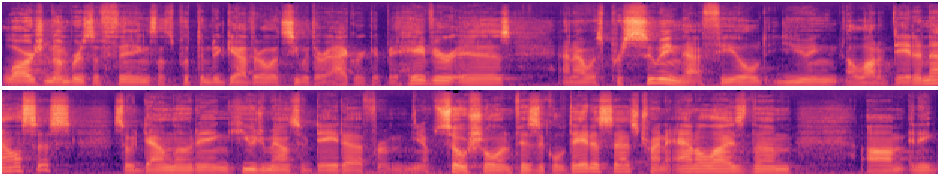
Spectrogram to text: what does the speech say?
large numbers of things, let's put them together, let's see what their aggregate behavior is. And I was pursuing that field using a lot of data analysis. So, downloading huge amounts of data from you know, social and physical data sets, trying to analyze them. Um, and it,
